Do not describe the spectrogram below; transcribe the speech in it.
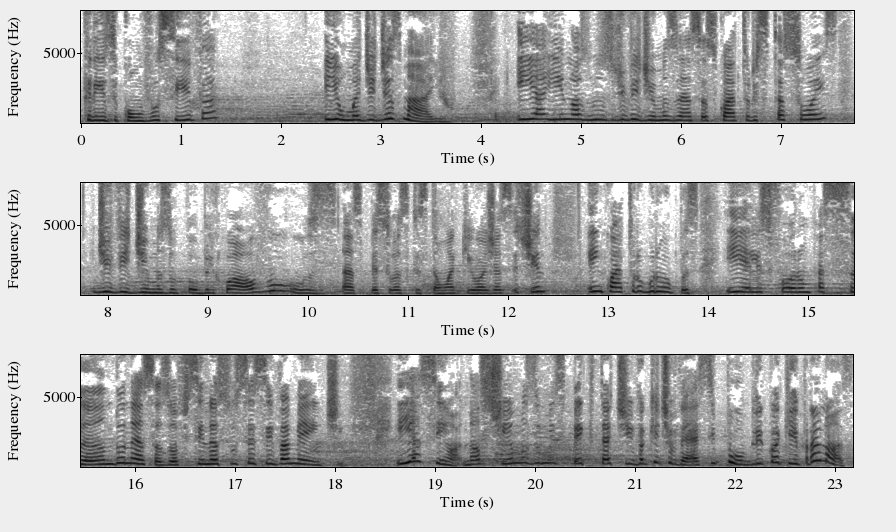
crise convulsiva e uma de desmaio. E aí nós nos dividimos nessas quatro estações, dividimos o público-alvo, as pessoas que estão aqui hoje assistindo, em quatro grupos. E eles foram passando nessas oficinas sucessivamente. E assim, ó, nós tínhamos uma expectativa que tivesse público aqui para nós.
